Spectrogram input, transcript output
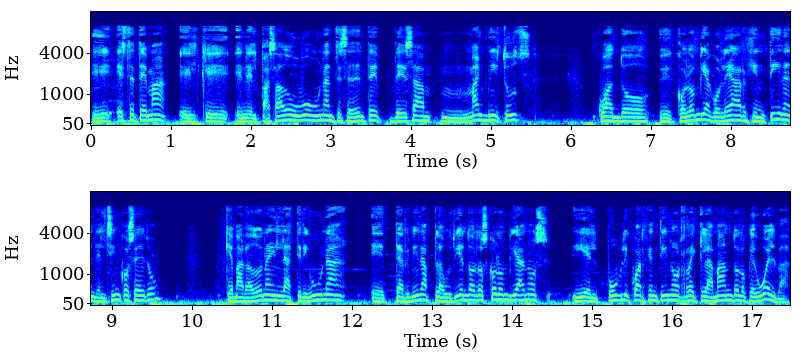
eh, este tema, el que en el pasado hubo un antecedente de esa magnitud cuando Colombia golea a Argentina en el 5-0 que Maradona en la tribuna eh, termina aplaudiendo a los colombianos y el público argentino reclamando lo que vuelva.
